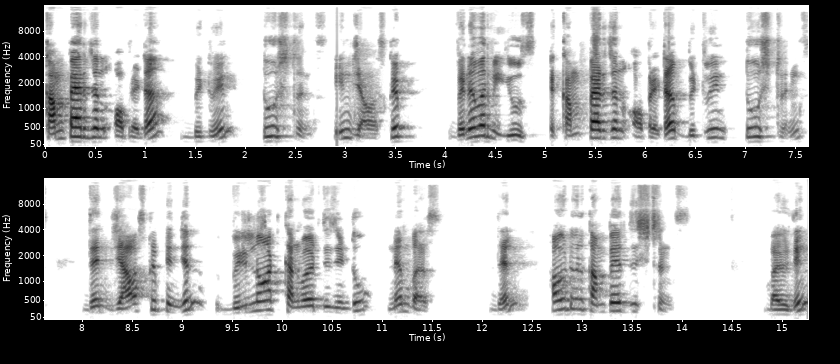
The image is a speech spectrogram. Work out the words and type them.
comparison operator between two strings. In JavaScript, whenever we use a comparison operator between two strings, then JavaScript engine will not convert this into numbers. Then how it will compare these strings? By using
